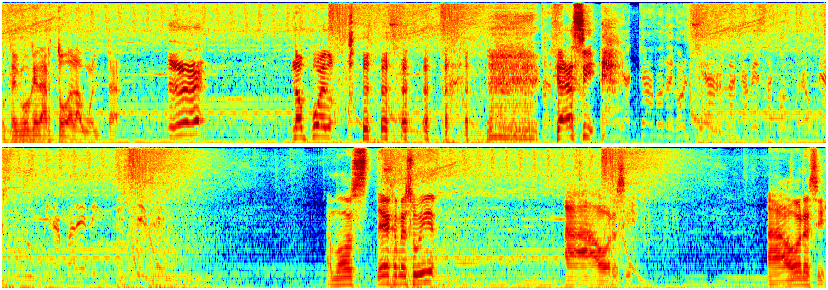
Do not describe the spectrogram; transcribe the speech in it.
O tengo que dar toda la vuelta. No puedo. Casi. Vamos, déjame subir. Ahora sí. Ahora sí.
